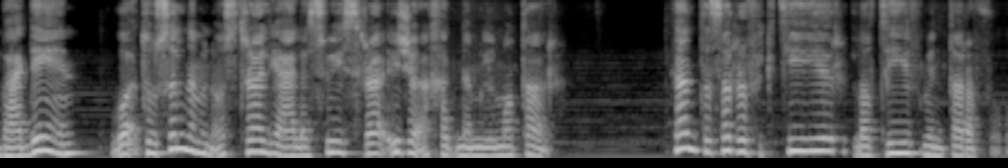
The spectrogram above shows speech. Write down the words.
بعدين وقت وصلنا من أستراليا على سويسرا إجا أخذنا من المطار. كان تصرف كتير لطيف من طرفه.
